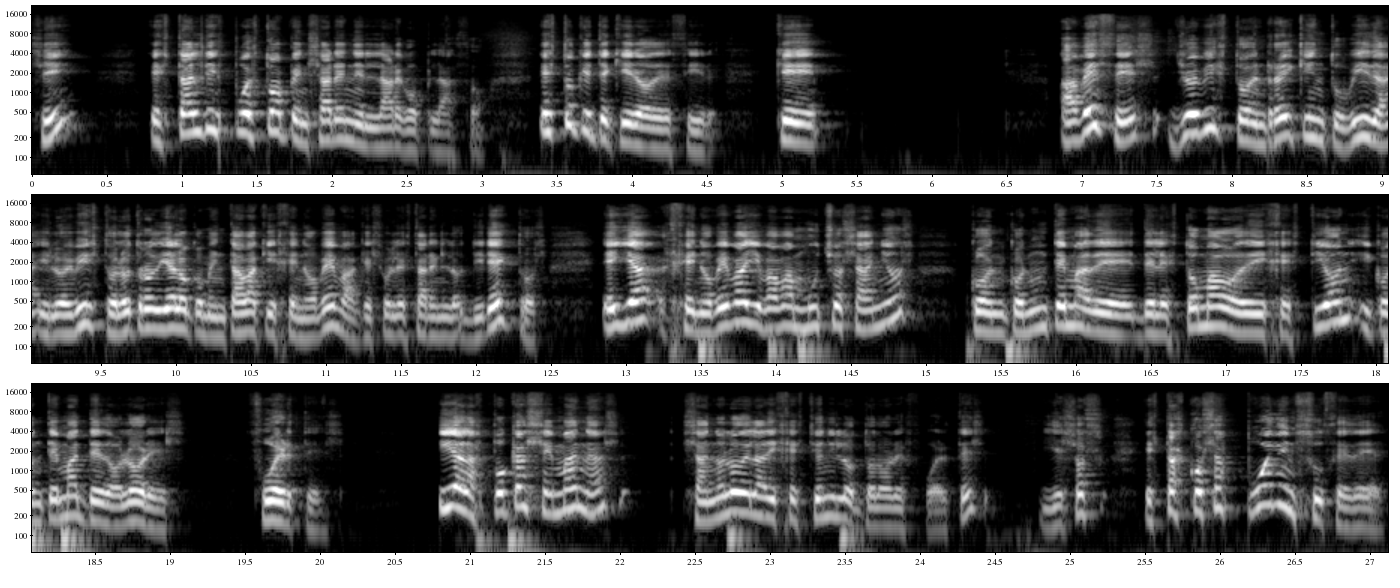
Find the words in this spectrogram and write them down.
¿Sí? Estás dispuesto a pensar en el largo plazo. ¿Esto qué te quiero decir? Que a veces yo he visto en Reiki en tu vida, y lo he visto, el otro día lo comentaba aquí Genoveva, que suele estar en los directos. Ella, Genoveva, llevaba muchos años con, un tema del estómago de digestión y con temas de dolores fuertes. Y a las pocas semanas sanó lo de la digestión y los dolores fuertes. Y esos, estas cosas pueden suceder.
